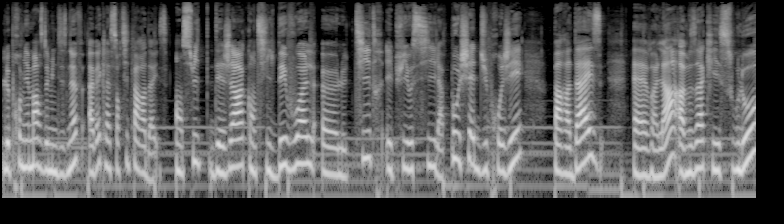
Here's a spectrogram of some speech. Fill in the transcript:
le 1er mars 2019 avec la sortie de Paradise. Ensuite, déjà, quand il dévoile euh, le titre et puis aussi la pochette du projet, Paradise, euh, voilà, Hamza qui est sous l'eau.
